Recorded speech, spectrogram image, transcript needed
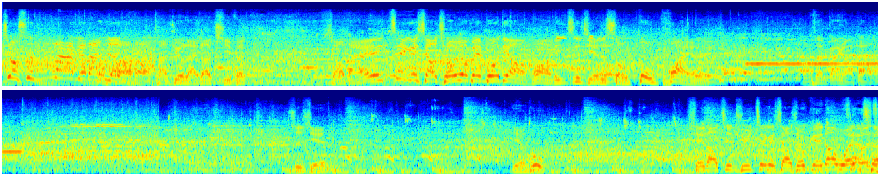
就是那个男人，他就来到七分。小白这个小球又被拨掉，哇！林志杰的手够快啊，马上干扰到。志杰掩护，切到禁区，这个小球给到文成，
